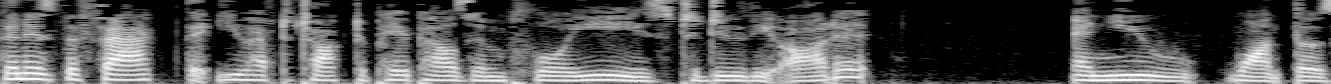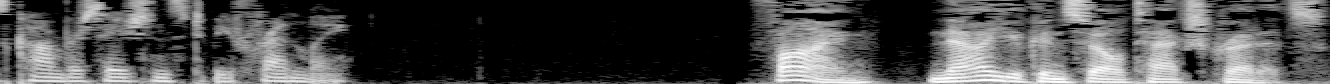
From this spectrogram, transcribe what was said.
than is the fact that you have to talk to PayPal's employees to do the audit. and you want those conversations to be friendly. Fine, now you can sell tax credits.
